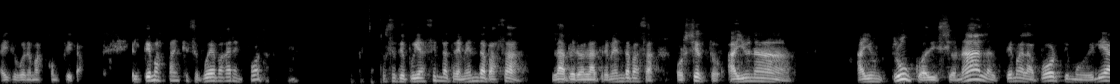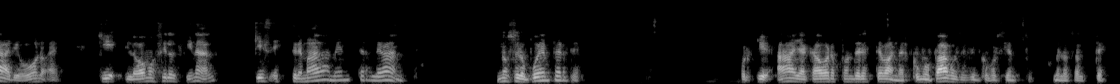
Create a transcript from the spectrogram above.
ahí se pone más complicado. El tema está en que se puede pagar en cuotas. Entonces te puede hacer la tremenda pasada, la, pero la tremenda pasada. Por cierto, hay una, hay un truco adicional al tema del aporte inmobiliario, bueno, eh, que lo vamos a hacer al final, que es extremadamente relevante. No se lo pueden perder. Porque, ah, acabo de responder este banner, ¿cómo pago ese 5%? Me lo salté.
